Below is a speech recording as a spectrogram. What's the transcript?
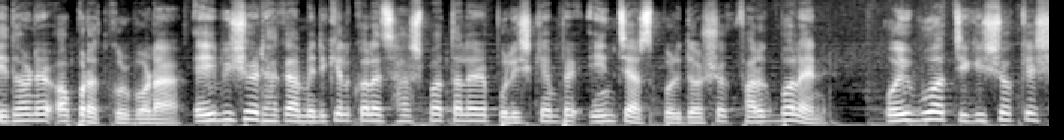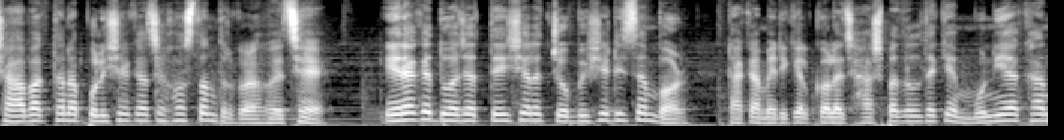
এই ধরনের অপরাধ করব না। এই বিষয়ে ঢাকা মেডিকেল কলেজ হাসপাতালের পুলিশ ক্যাম্পের ইনচার্জ পরিদর্শক ফারুক বলেন, ওই ভুয়া চিকিৎসককে শাহবাগ থানা পুলিশের কাছে হস্তান্তর করা হয়েছে। এর আগে দু হাজার তেইশ সালের চব্বিশে ডিসেম্বর ঢাকা মেডিকেল কলেজ হাসপাতাল থেকে মুনিয়া খান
